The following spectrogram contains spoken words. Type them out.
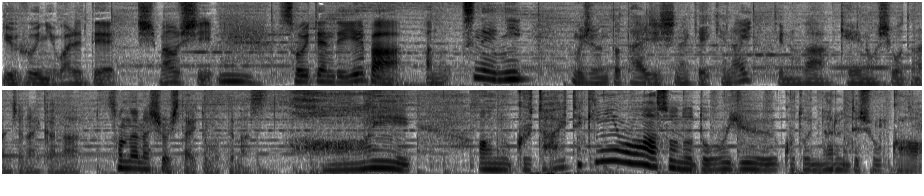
いうふうに言われてしまうしうん。そういう点で言えばあの常に矛盾と対峙しなきゃいけないっていうのが経営のお仕事なんじゃないかな。そんな話をしたいと思ってます。はいあの具体的にはそのどういうことになるんでしょうか？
